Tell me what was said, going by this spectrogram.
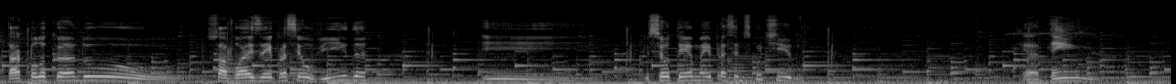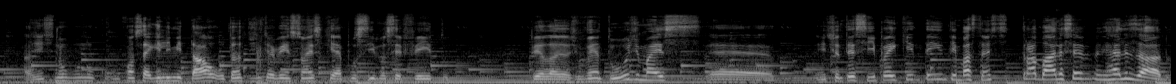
estar tá colocando sua voz aí para ser ouvida e o seu tema aí para ser discutido. É, tem a gente não, não, consegue limitar o tanto de intervenções que é possível ser feito pela juventude, mas é, a gente antecipa aí que tem, tem bastante trabalho a ser realizado.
